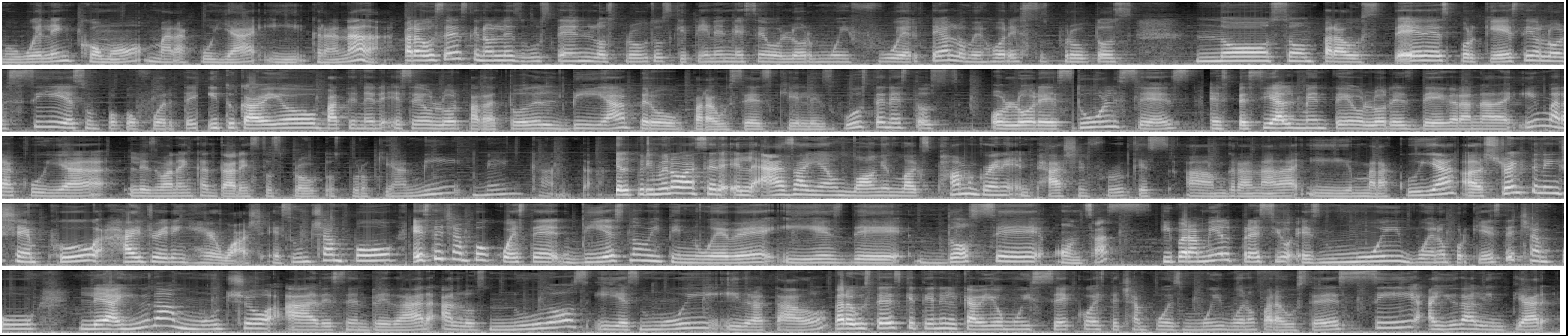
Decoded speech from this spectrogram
huelen como maracuya y granada. Para ustedes que no les gusten los productos que tienen ese olor muy fuerte, a lo mejor estos productos no son para ustedes porque este olor sí es un poco fuerte y tu cabello va a tener ese olor para todo el día, pero para ustedes que les gusten estos olores dulces, especialmente olores de granada y maracuya, les van a encantar estos productos porque a mí me encanta. El primero va a ser el As I Am Long and Lux Pomegranate and Passion Fruit, que es um, granada y maracuya. Uh, strengthening Shampoo Hydrating Hair Wash. Es un champú. Este champú cuesta $10.99 y es de 12 onzas. Y para mí el precio es muy bueno porque este champú le ayuda mucho a desenredar a los nudos y es muy hidratado. Para ustedes que tienen el cabello muy seco, este champú es muy bueno para ustedes. Sí ayuda a limpiar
